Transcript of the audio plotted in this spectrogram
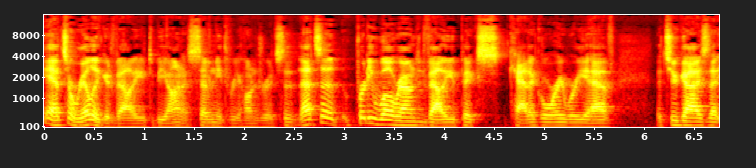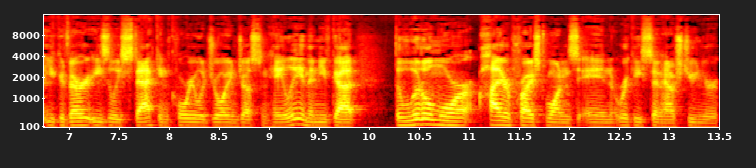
Yeah, it's a really good value to be honest, 7300. So that's a pretty well-rounded value picks category where you have the two guys that you could very easily stack in Corey LaJoie and Justin Haley, and then you've got the little more higher priced ones in Ricky Stenhouse Jr.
